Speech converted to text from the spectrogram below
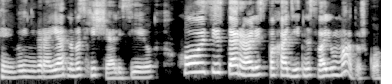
Вы невероятно восхищались ею, хоть и старались походить на свою матушку.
